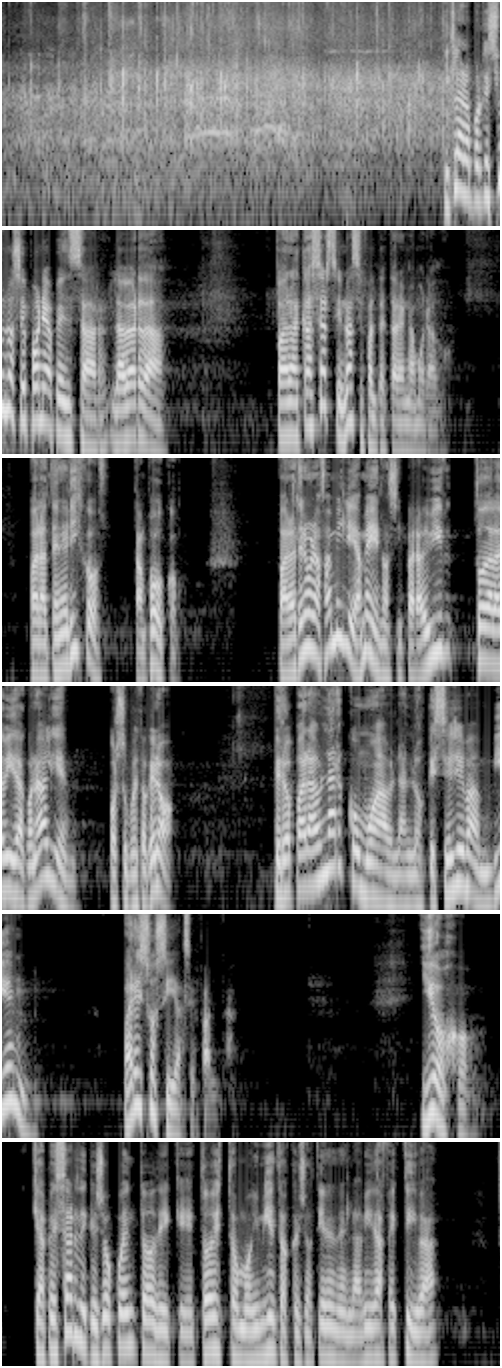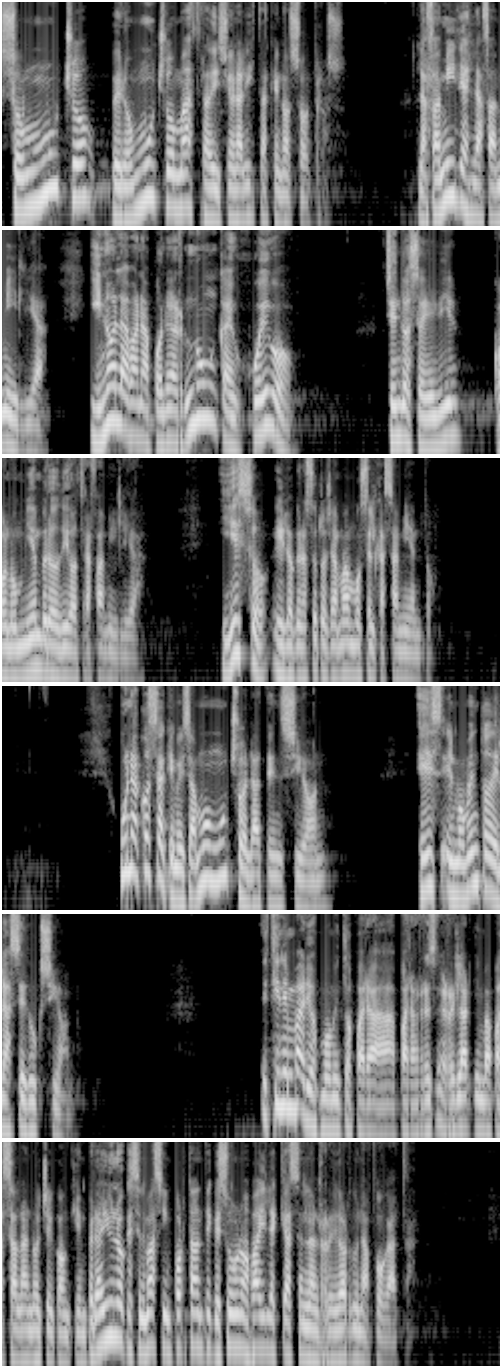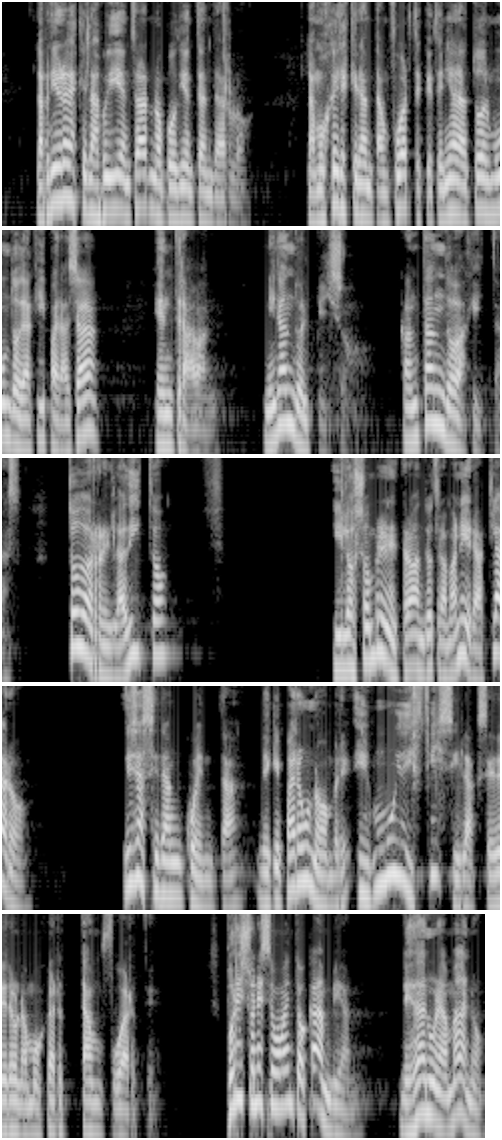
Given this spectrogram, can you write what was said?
y claro, porque si uno se pone a pensar, la verdad, para casarse no hace falta estar enamorado. Para tener hijos, tampoco. Para tener una familia, menos. Y para vivir toda la vida con alguien, por supuesto que no. Pero para hablar como hablan los que se llevan bien, para eso sí hace falta. Y ojo, que a pesar de que yo cuento de que todos estos movimientos que ellos tienen en la vida afectiva son mucho, pero mucho más tradicionalistas que nosotros. La familia es la familia y no la van a poner nunca en juego yéndose a vivir con un miembro de otra familia. Y eso es lo que nosotros llamamos el casamiento. Una cosa que me llamó mucho la atención es el momento de la seducción. Eh, tienen varios momentos para, arreglar quién va a pasar la noche con quién, pero hay uno que es el más importante, que son unos bailes que hacen alrededor de una fogata. La primera vez que las vi entrar no podía entenderlo. Las mujeres que eran tan fuertes, que tenían a todo el mundo de aquí para allá, entraban, mirando el piso, cantando bajitas, todo arregladito, y los hombres entraban de otra manera, claro. Ellas se dan cuenta de que para un hombre es muy difícil acceder a una mujer tan fuerte. Por eso en ese momento cambian, les dan una mano,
